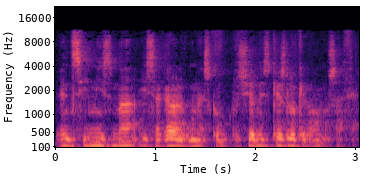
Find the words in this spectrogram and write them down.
en sí misma y sacar algunas conclusiones, que es lo que vamos a hacer.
